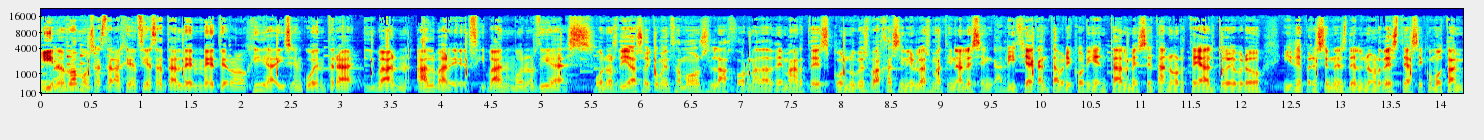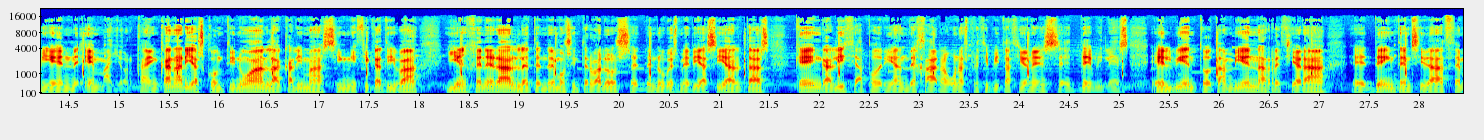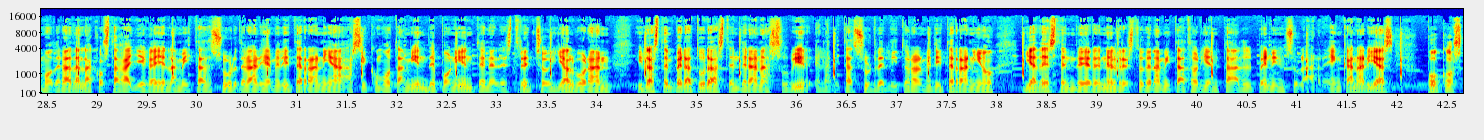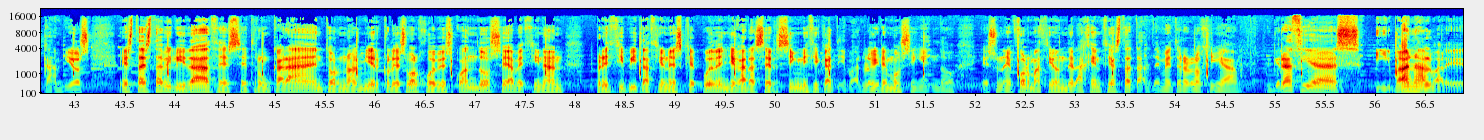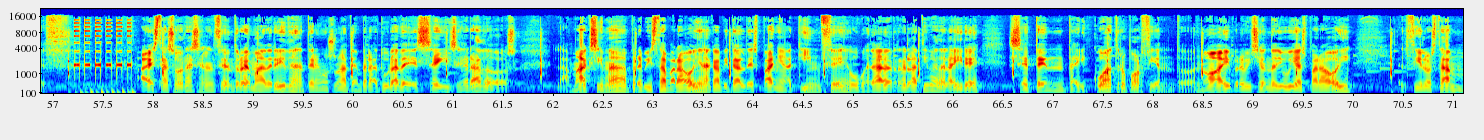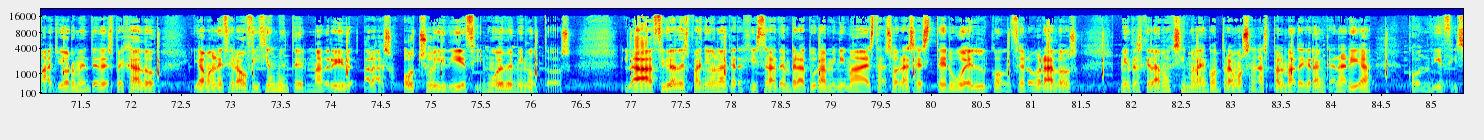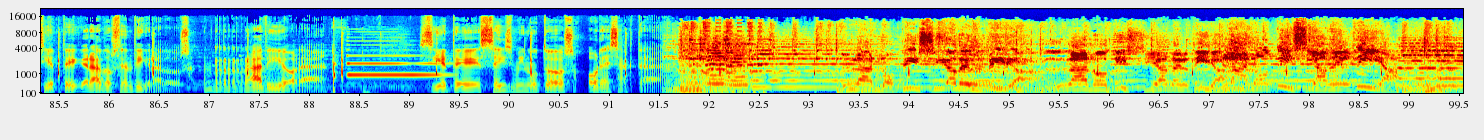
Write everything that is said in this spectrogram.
Y nos vamos hasta la Agencia Estatal de Meteorología y se encuentra Iván Álvarez. Iván, buenos días. Buenos días, hoy comenzamos la jornada de martes con nubes bajas y nieblas matinales en Galicia, Cantábrico Oriental, Meseta Norte, Alto Ebro y depresiones del nordeste, así como también en Mallorca. En Canarias continúa la calima significativa y en general tendremos intervalos de nubes medias y altas que en Galicia podrían dejar algunas precipitaciones eh, débiles. El viento también arreciará eh, de intensidad moderada en la costa gallega y en la mitad sur del área mediterránea, así como también de poniente en el estrecho y Alborán, y las temperaturas tenderán a subir en la mitad sur del litoral mediterráneo y a descender en el resto de la mitad oriental peninsular. En Canarias, pocos cambios. Esta estabilidad eh, se truncará en torno al miércoles o al jueves cuando se avecinan precipitaciones que pueden llegar a ser significativas. Lo iremos siguiendo. Es una información de la Agencia Estatal de Meteorología. Gracias, Iván Álvarez. A estas horas en el centro de Madrid tenemos una temperatura de 6 grados. La máxima prevista para hoy en la capital de España 15, humedad relativa del aire 74%. No hay previsión de lluvias para hoy. El cielo está mayormente despejado y amanecerá oficialmente en Madrid a las 8 y 19 minutos. La ciudad española que registra la temperatura mínima a estas horas es Teruel con 0 grados, mientras que la máxima la encontramos en las Palmas de Gran Canaria con 17 grados centígrados. Radio Hora. 7, 6 minutos, hora exacta. La noticia del día. La noticia del día. La noticia del día.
